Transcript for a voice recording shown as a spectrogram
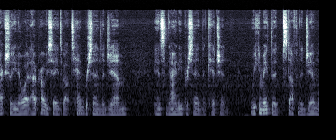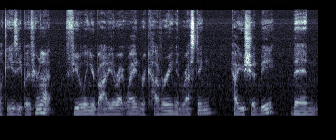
Actually, you know what? I'd probably say it's about 10% in the gym and it's 90% in the kitchen. We can make the stuff in the gym look easy, but if you're not fueling your body the right way and recovering and resting how you should be, then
